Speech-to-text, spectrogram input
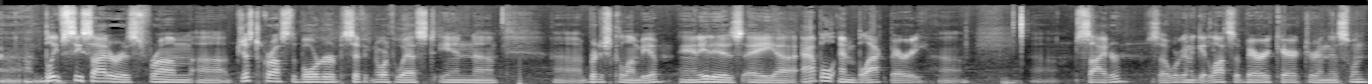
uh, I believe Sea Cider is from uh, just across the border, Pacific Northwest in uh, British Columbia. And it is a apple and blackberry cider. So we're going to get lots of berry character in this one.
